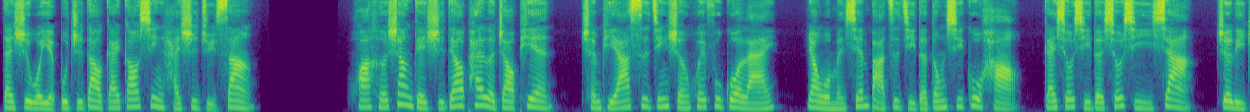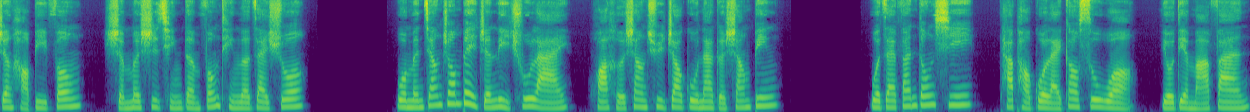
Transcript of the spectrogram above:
但是我也不知道该高兴还是沮丧。华和尚给石雕拍了照片，陈皮阿四精神恢复过来，让我们先把自己的东西顾好，该休息的休息一下，这里正好避风。什么事情等风停了再说。我们将装备整理出来，华和尚去照顾那个伤兵。我在翻东西，他跑过来告诉我有点麻烦，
